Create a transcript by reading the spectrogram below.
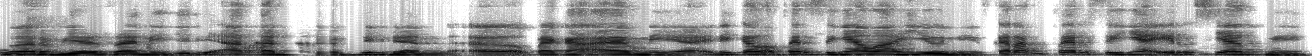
Luar biasa nih. Jadi akademik dan uh, eh, PKM nih ya. Ini kalau versinya Wahyu nih. Sekarang versinya Irsyad nih.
